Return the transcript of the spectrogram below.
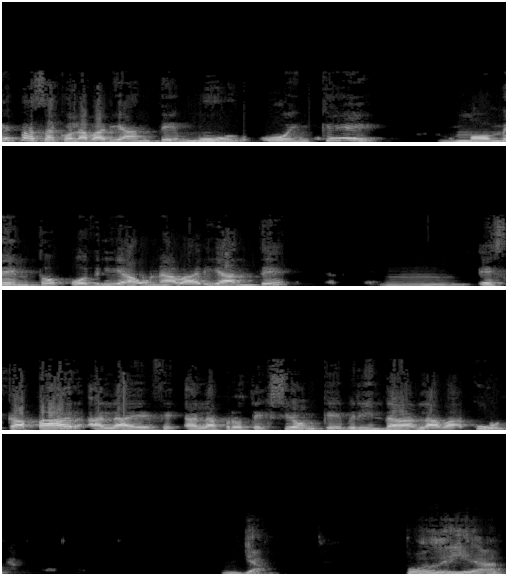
¿Qué pasa con la variante MU o en qué momento podría una variante mm, escapar a la, a la protección que brinda la vacuna? Ya. Podría,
